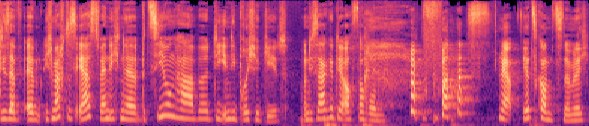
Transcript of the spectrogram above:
dieser, äh, ich mache das erst, wenn ich eine Beziehung habe, die in die Brüche geht. Und ich sage dir auch warum. was? Ja, jetzt kommt's nämlich.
